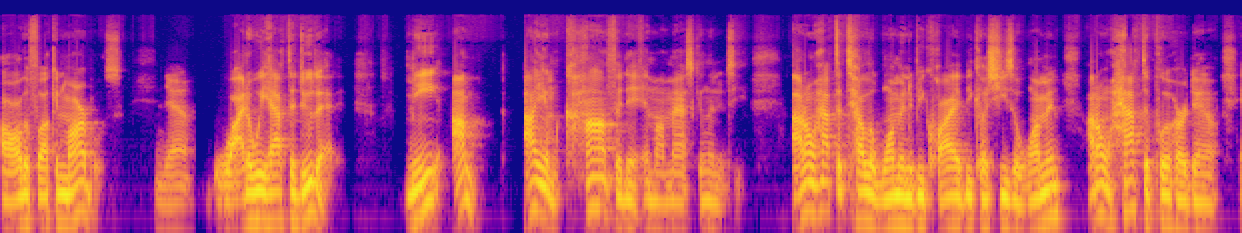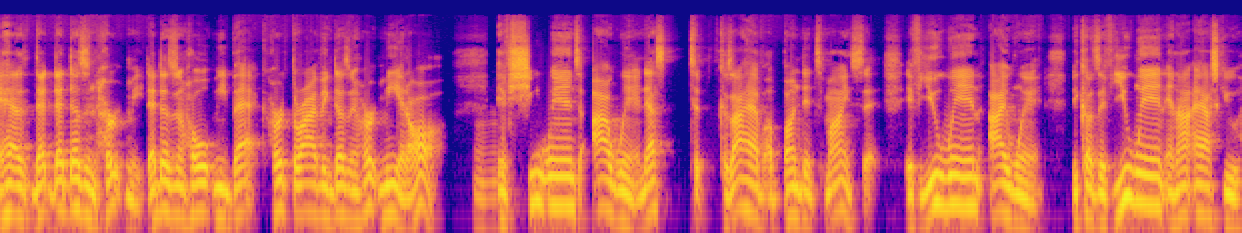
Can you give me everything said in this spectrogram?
all the fucking marbles. Yeah. Why do we have to do that? Me i'm i am confident in my masculinity I don't have to tell a woman to be quiet because she's a woman. I don't have to put her down. It has that that doesn't hurt me. That doesn't hold me back. Her thriving doesn't hurt me at all. Mm-hmm. If she wins, I win. That's because I have abundance mindset. If you win, I win. Because if you win and I ask you,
